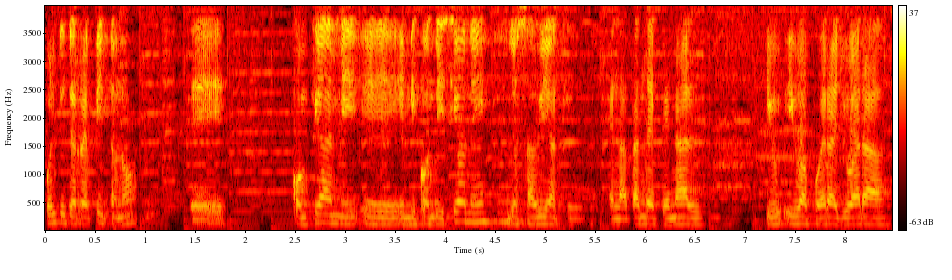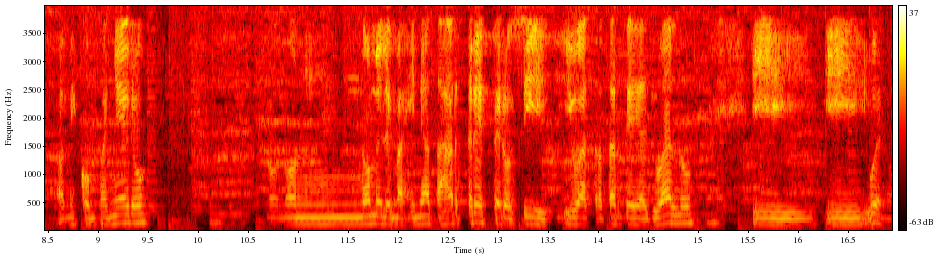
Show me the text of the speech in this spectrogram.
vuelvo y te repito, ¿no? Eh, confiaba eh, en, mis condiciones, yo sabía que en la tanda penal iba a poder ayudar a, a mis compañeros. No, no, no, me lo imaginé atajar tres, pero sí iba a tratar de ayudarlo. Y, y bueno,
